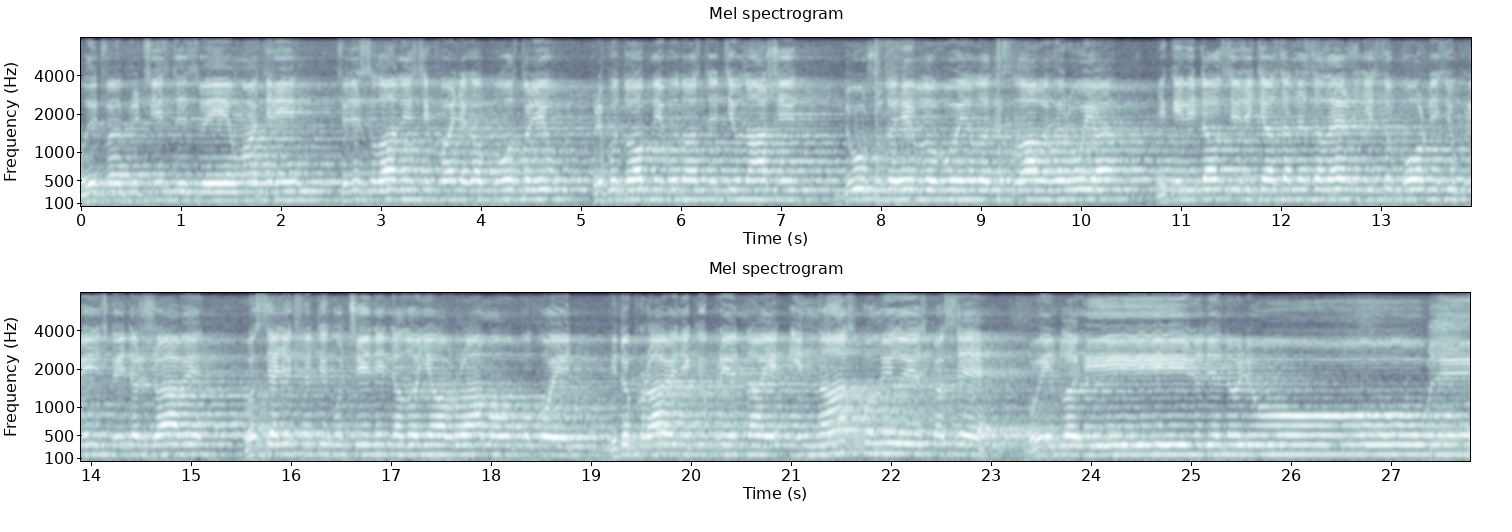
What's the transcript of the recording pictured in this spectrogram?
Молитвами причистої своєї Матері, через славних хвальних апостолів, преподобних виносниців наших, душу загиблого воїна Владислава Героя, який віддав своє життя за незалежність соборність української держави, в оселях святих учинить на лоні Авраама упокоїть, і до праведників приєднає, і нас помилує і спасе, бо він благий людинолюбний.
